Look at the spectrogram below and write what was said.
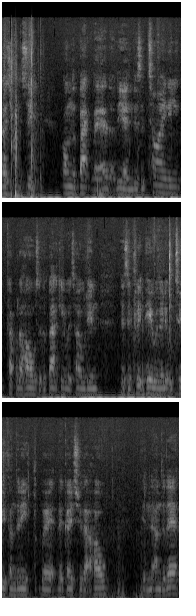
as you can see on the back there at the end there's a tiny couple of holes at the back here where it's holding there's a clip here with a little tooth underneath where that goes through that hole in under there.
